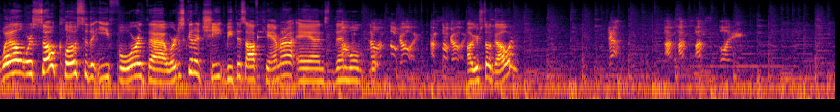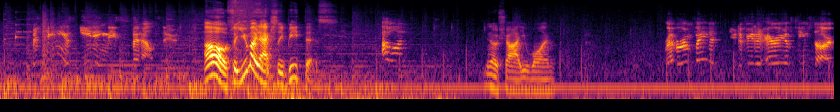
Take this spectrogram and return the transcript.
Well, we're so close to the E4 that we're just gonna cheat, beat this off camera, and then we'll. No, we'll I'm still going. I'm still going. oh, you're still going? Yeah. I'm, I'm, I'm like. Bikini is eating these spin outs, dude. Oh, so you might actually beat this. No shot, you won. Revavroom fainted. You defeated Eri of Team Star.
